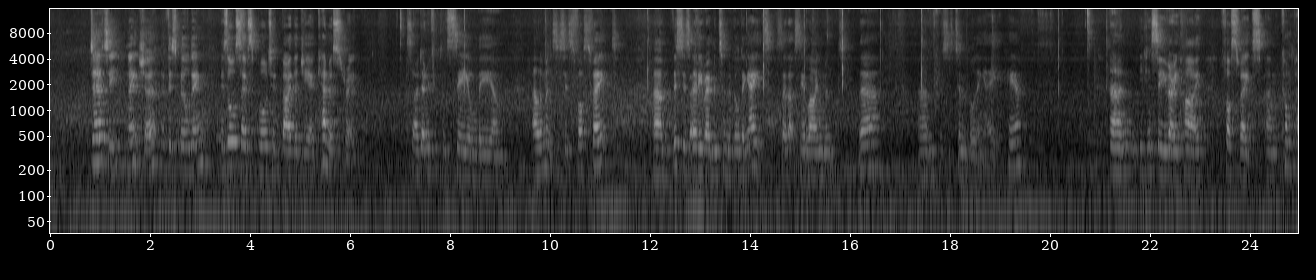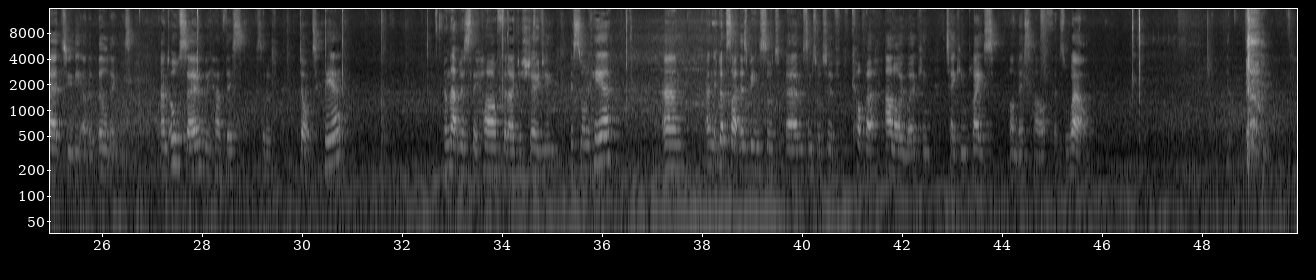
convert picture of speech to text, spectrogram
dirty nature of this building is also supported by the geochemistry. So I don't know if you can see all the um, elements. This is phosphate. Um, this is early Roman timber building 8, so that's the alignment there. Um, this is timber building 8 here. And you can see very high phosphates um, compared to the other buildings. And also we have this sort of dot here. And that was the hearth that I just showed you. This one here. Um, and it looks like there's been sort of, um, some sort of copper alloy working taking place on this hearth as well.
